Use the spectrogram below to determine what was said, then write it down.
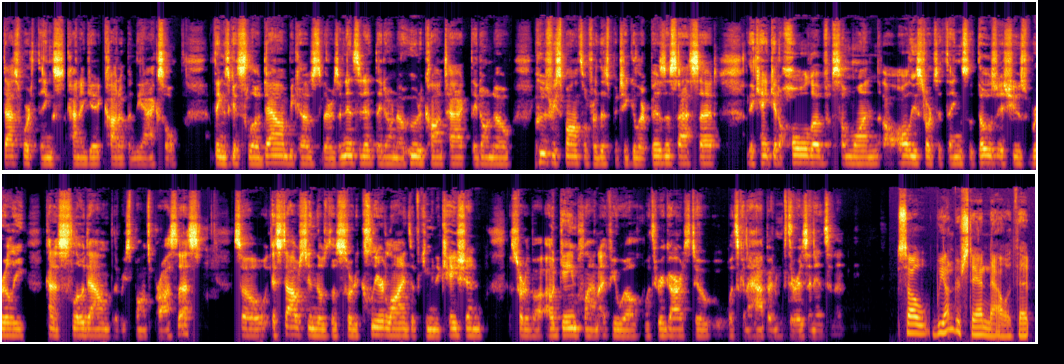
that's where things kind of get caught up in the axle. Things get slowed down because there's an incident. They don't know who to contact. They don't know who's responsible for this particular business asset. They can't get a hold of someone, all these sorts of things. Those issues really kind of slow down the response process. So establishing those those sort of clear lines of communication, sort of a, a game plan, if you will, with regards to what's going to happen if there is an incident. So we understand now that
